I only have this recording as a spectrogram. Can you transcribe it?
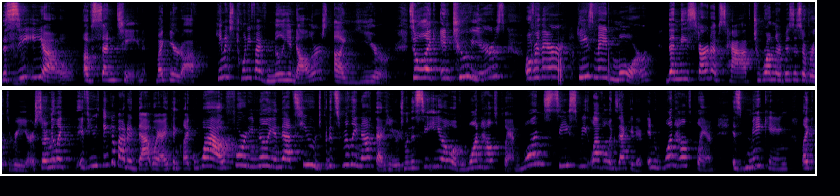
The mm-hmm. CEO of Centene, Mike Neidorff, he makes $25 million a year. So, like, in two years over there, he's made more than these startups have to run their business over three years. So, I mean, like, if you think about it that way, I think, like, wow, 40 million, that's huge, but it's really not that huge when the CEO of one health plan, one C suite level executive in one health plan is making like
